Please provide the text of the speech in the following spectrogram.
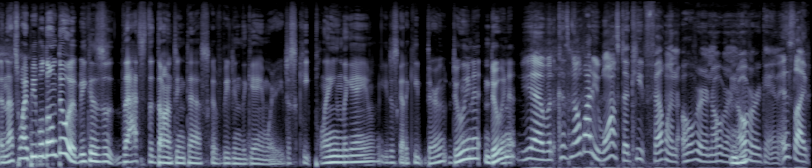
and that's why people don't do it because that's the daunting task of beating the game, where you just keep playing the game. You just got to keep do- doing it and doing it. Yeah, but because nobody wants to keep failing over and over and Mhm. over again. It's like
